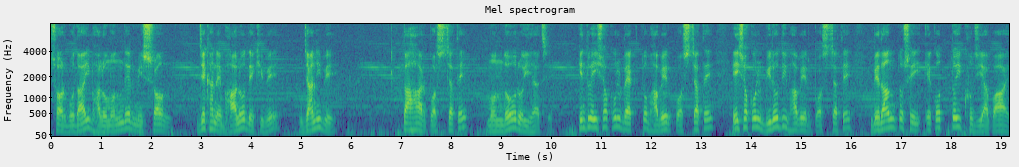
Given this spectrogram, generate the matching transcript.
সর্বদাই ভালো মন্দের মিশ্রণ। যেখানে ভালো দেখিবে, জানিবে, তাহার পশ্চাতে মন্দও রহিয়াছে। কিন্তু এই সকল ব্যক্ত ভাবের পশ্চাতে, এই সকল বিরোধী ভাবের পশ্চাতে বেদান্ত সেই একত্বই খুঁজিয়া পায়।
